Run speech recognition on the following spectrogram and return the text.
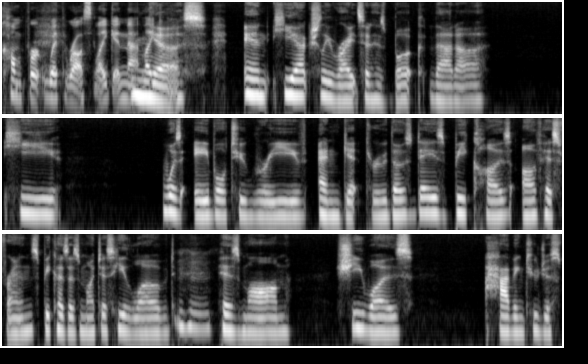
comfort with Russ, like in that, like yes and he actually writes in his book that uh he was able to grieve and get through those days because of his friends because as much as he loved Mhm. his mom she was having to just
